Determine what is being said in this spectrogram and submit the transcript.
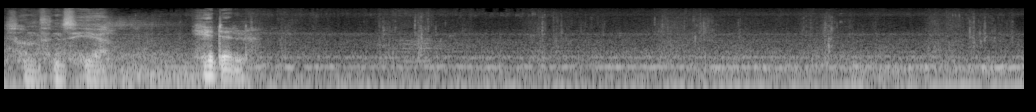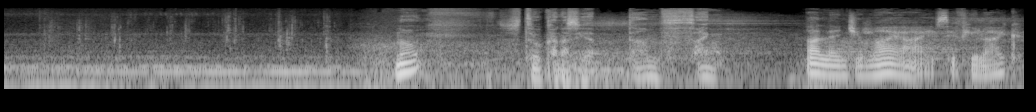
Something's here. Hidden. No, still can't see a damn thing. I'll lend you my eyes if you like.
